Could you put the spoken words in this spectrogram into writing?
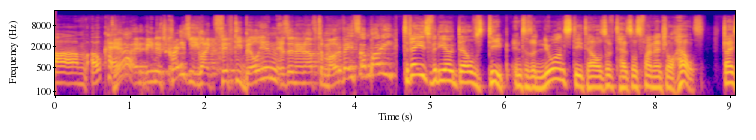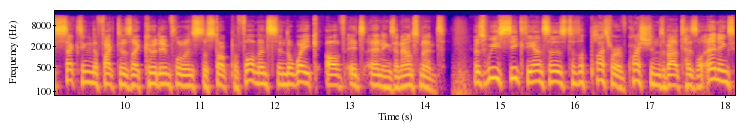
Um, okay. Yeah, I mean, it's crazy. Like 50 billion isn't enough to motivate somebody? Today's video delves deep into the nuanced details of Tesla's financial health, dissecting the factors that could influence the stock performance in the wake of its earnings announcement. As we seek the answers to the plethora of questions about Tesla earnings,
